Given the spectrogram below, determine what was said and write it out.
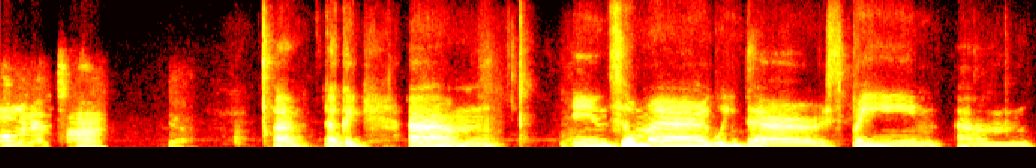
Moment in time. Uh, okay. Um, in summer, winter, spring, um,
